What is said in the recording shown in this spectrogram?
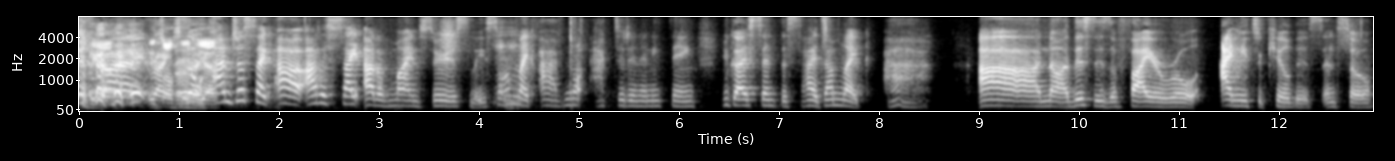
Yeah, it's also- So yeah. I'm just like, ah, out of sight, out of mind, seriously. So I'm like, ah, I've not acted in anything. You guys sent the sides. I'm like, ah, ah, no, this is a fire roll. I need to kill this. And so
